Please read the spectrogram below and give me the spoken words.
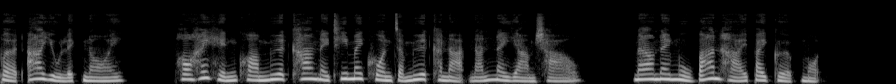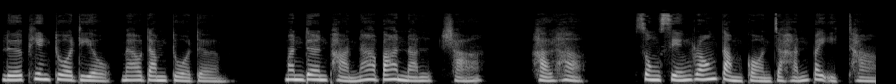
เปิดอ้าอยู่เล็กน้อย พอให้เห็นความมืดข้างในที่ไม่ควรจะมืดขนาดนั้นในยามเช้า แมวในหมู่บ้านหายไปเกือบหมด เหลือเพียงตัวเดียว แมวดำตัวเดิม มันเดินผ่านหน้าบ้านนั้น ช้าฮ่าฮ่าส่งเสียงร้องต่ำก่อนจะหันไปอีกทาง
